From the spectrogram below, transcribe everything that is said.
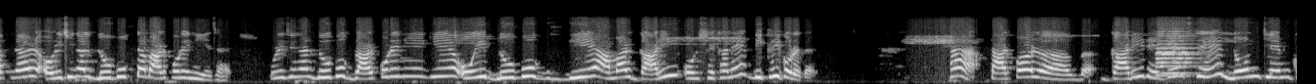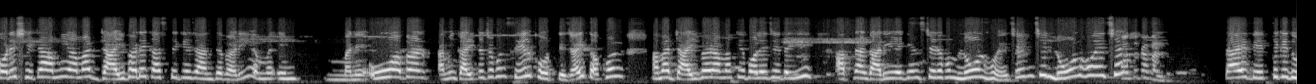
আপনার অরিজিনাল ব্লু বুকটা বার করে নিয়ে যায়। অরিজিনাল ব্লু বুক বার করে নিয়ে গিয়ে ওই ব্লু বুক দিয়ে আমার গাড়ি সেখানে বিক্রি করে দেয়। হ্যাঁ তারপর গাড়ির এগেনস্টে লোন ক্লেম করে সেটা আমি আমার ড্রাইভারের কাছ থেকে জানতে পারি। মানে ও আবার আমি গাড়িটা যখন সেল করতে যাই তখন আমার ড্রাইভার আমাকে বলে যে দেখি আপনার গাড়ির এগেনস্টে এরকম লোন হয়েছে। আমি লোন হয়েছে? কত টাকা লোন প্রায় দেড় থেকে দু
